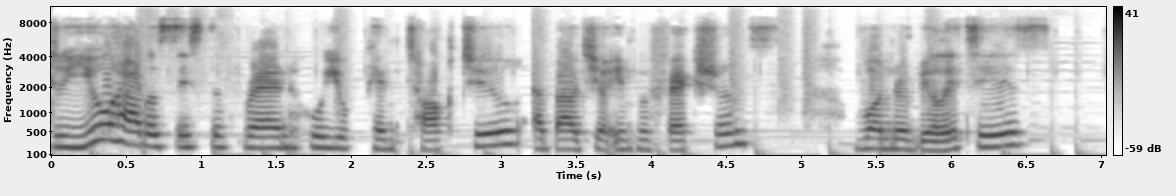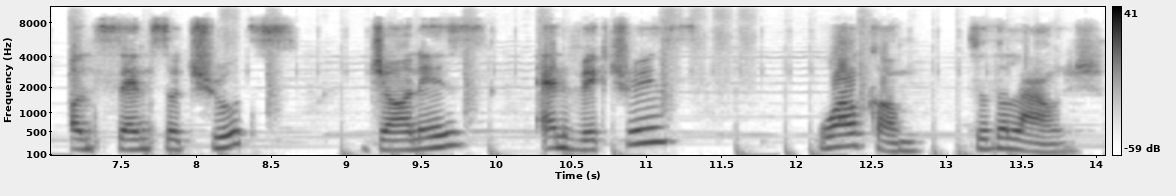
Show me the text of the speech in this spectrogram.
Do you have a sister friend who you can talk to about your imperfections, vulnerabilities, uncensored truths, journeys, and victories? Welcome to the lounge.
